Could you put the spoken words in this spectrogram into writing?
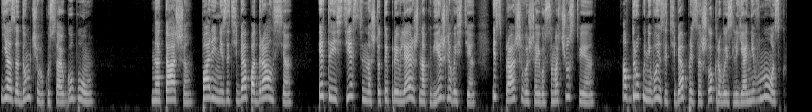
Я задумчиво кусаю губу. «Наташа, парень из-за тебя подрался. Это естественно, что ты проявляешь знак вежливости и спрашиваешь о его самочувствии. А вдруг у него из-за тебя произошло кровоизлияние в мозг,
